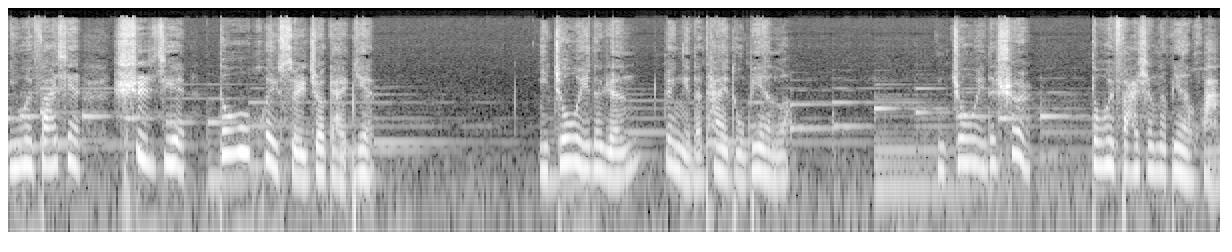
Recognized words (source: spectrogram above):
你会发现世界都会随着改变，你周围的人。对你的态度变了，你周围的事儿都会发生了变化。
